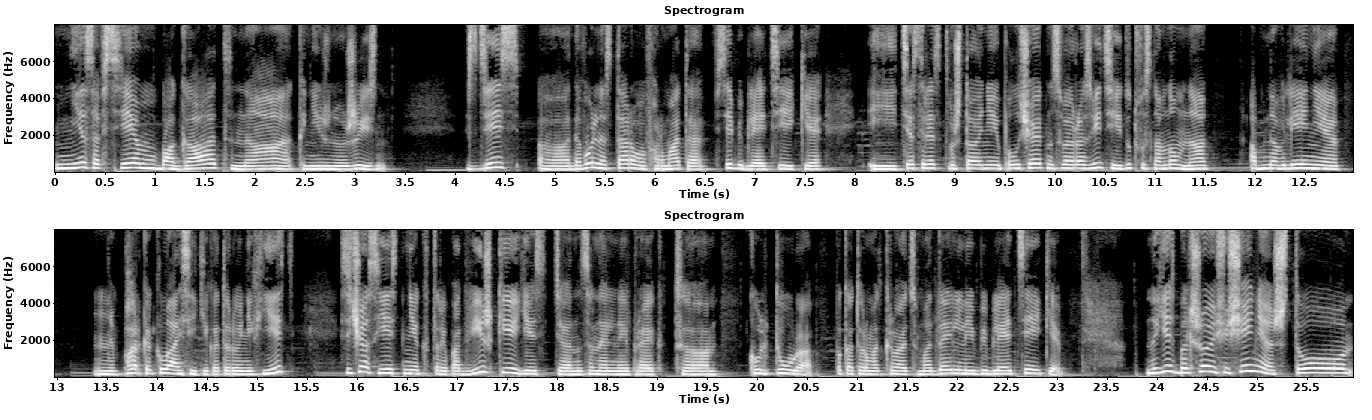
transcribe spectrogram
не совсем богат на книжную жизнь. Здесь а, довольно старого формата все библиотеки, и те средства, что они получают на свое развитие, идут в основном на обновление парка классики, который у них есть. Сейчас есть некоторые подвижки, есть национальный проект культура, по которым открываются модельные библиотеки. Но есть большое ощущение, что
